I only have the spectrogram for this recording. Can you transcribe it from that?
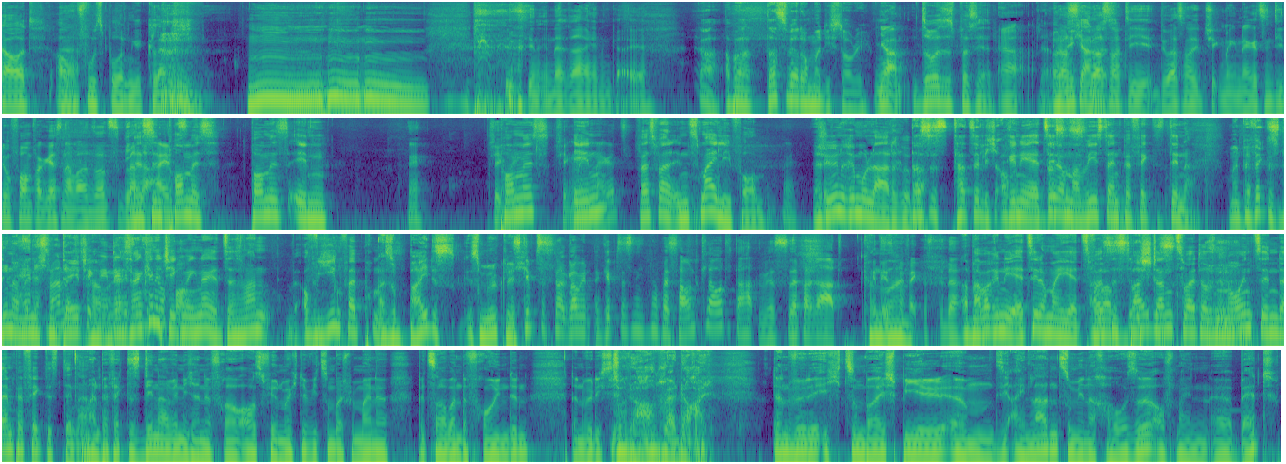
Aufgetaut, auf den Fußboden geklatscht. Bisschen Innereien, geil. Ja, aber das wäre doch mal die Story. Ja, so ist es passiert. Ja. Du, hast, nicht du, anders. hast noch die, du hast noch die Chicken McNuggets in Dino-Form vergessen, aber ansonsten glatte Das sind Eins. Pommes. Pommes in. Chicken Pommes Chicken in was war in Smiley-Form. Schön Remoulade rüber. Das ist tatsächlich auch. René, erzähl das doch mal, wie ist dein perfektes Dinner? Mein perfektes Dinner, wenn das ich ein Date Chicken habe. Das waren keine Chicken McNuggets, das waren auf jeden Fall Pommes. Also beides ist möglich. Gibt es, glaube ich, gibt es nicht noch bei Soundcloud? Da hatten wir es separat. Kann sein. perfektes Dinner. Aber- aber René, erzähl doch mal jetzt, was ist beides- Stand 2019 dein perfektes Dinner? Mein perfektes Dinner, wenn ich eine Frau ausführen möchte, wie zum Beispiel meine bezaubernde Freundin, dann würde ich sie. Dann würde ich zum Beispiel ähm, sie einladen zu mir nach Hause auf mein äh, Bett.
